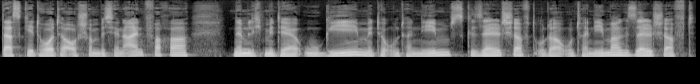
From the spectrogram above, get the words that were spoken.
Das geht heute auch schon ein bisschen einfacher, nämlich mit der UG, mit der Unternehmensgesellschaft oder Unternehmergesellschaft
